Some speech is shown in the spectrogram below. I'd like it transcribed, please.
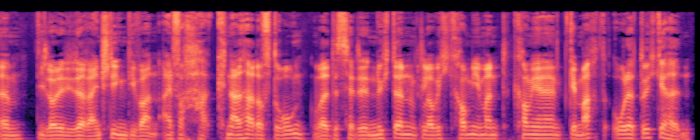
Ähm, die Leute, die da reinstiegen, die waren einfach ha- knallhart auf Drogen, weil das hätte nüchtern, glaube ich, kaum jemand, kaum jemand gemacht oder durchgehalten.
